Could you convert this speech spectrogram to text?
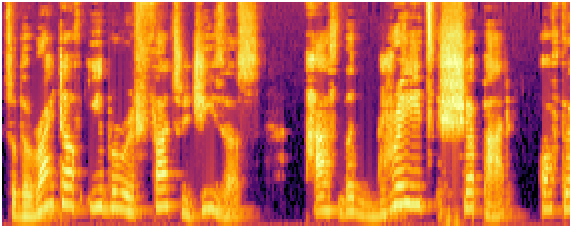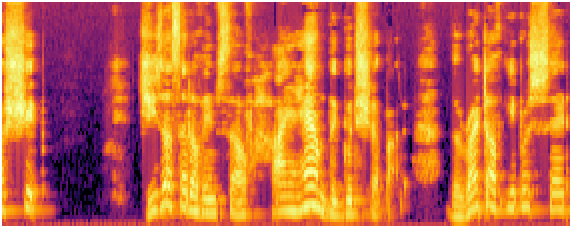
So the writer of Hebrew referred to Jesus as the great shepherd of the sheep. Jesus said of himself, I am the good shepherd. The writer of Hebrews said,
